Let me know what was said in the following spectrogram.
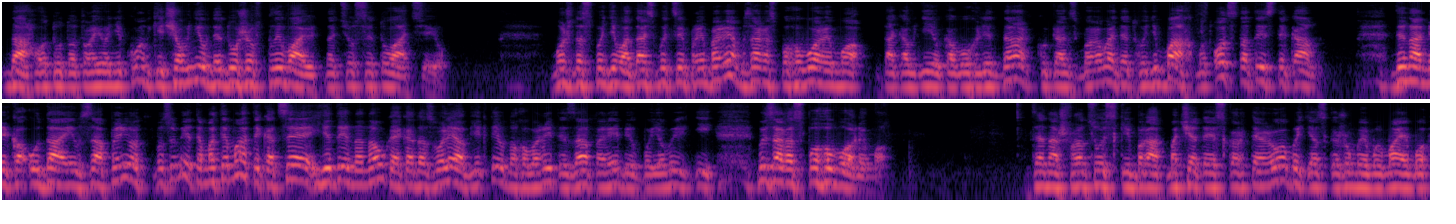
да, отут от в районі Конки, човнів не дуже впливають на цю ситуацію. Можна сподіватися, ми це приберемо. Зараз поговоримо так, Авдіївка, Вугледар, Куп'янськ, Борове, де тоді Бахмут. От статистика, динаміка ударів за період. Розумієте, математика це єдина наука, яка дозволяє об'єктивно говорити за перебіг бойових дій. Ми зараз поговоримо. Це наш французький брат Мачете Ескорте робить. Я скажу, ми, ми маємо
